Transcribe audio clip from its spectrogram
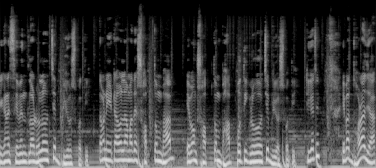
এখানে সেভেন্থ লর্ড হলো হচ্ছে বৃহস্পতি। তার মানে এটা হলো আমাদের সপ্তম ভাব। এবং সপ্তম ভাবপতি গ্রহ হচ্ছে বৃহস্পতি, ঠিক আছে? এবার ধরা যাক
